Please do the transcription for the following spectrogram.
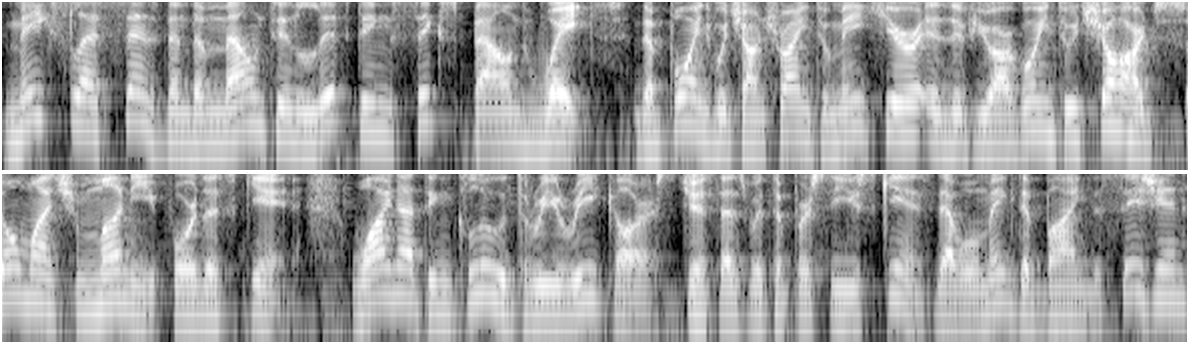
makes less sense than the mountain lifting 6 pound weights. The point which I'm trying to make here is if you are going to charge so much money for the skin, why not include 3 recolors just as with the prestige skins that will make the buying decision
